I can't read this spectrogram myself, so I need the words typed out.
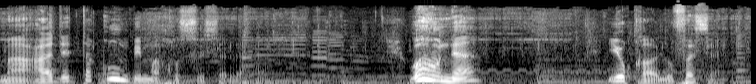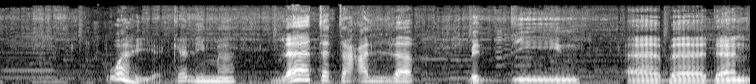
ما عادت تقوم بما خصص لها. وهنا يقال فساد. وهي كلمة لا تتعلق بالدين ابدا.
